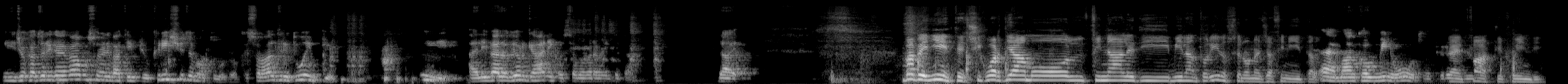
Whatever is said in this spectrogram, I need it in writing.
i giocatori che avevamo, sono arrivati in più Criscito e Maturo, che sono altri due in più. Quindi a livello di organico siamo veramente tanti. Dai. Vabbè, niente, ci guardiamo il finale di Milan-Torino se non è già finita. Eh, manca un minuto. Eh, infatti, quindi...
